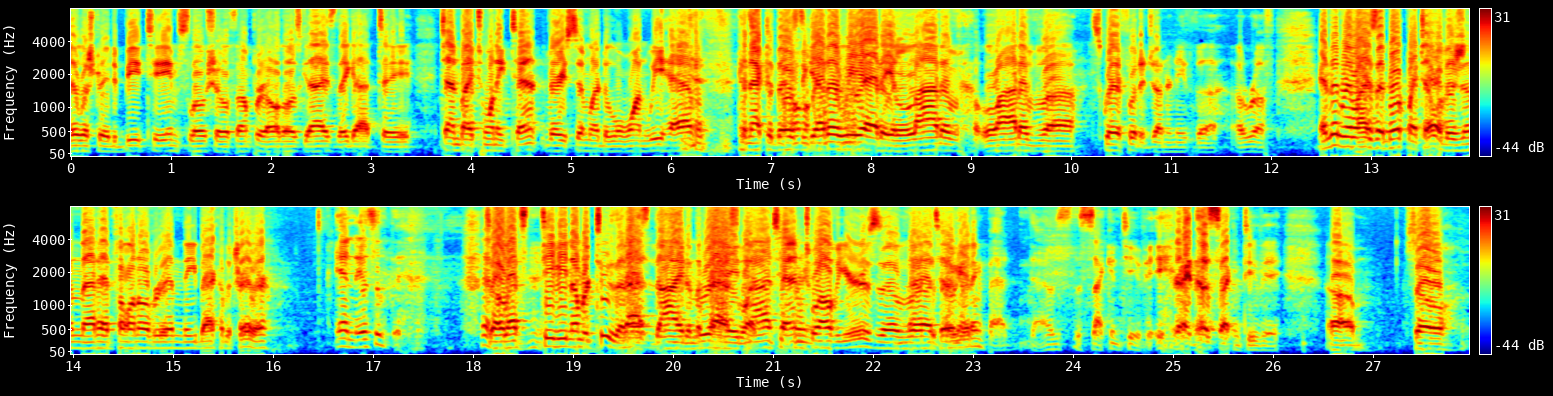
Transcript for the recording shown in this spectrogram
Illustrated B team, Slow Show Thumper, all those guys. They got a 10 by 20 tent, very similar to the one we have. Connected those together. We had a lot of lot of uh, square footage underneath the a roof, and then realized I broke my television that had fallen over in the back of the trailer. And isn't the, So that's TV number two that has died in the past, right, what, 10, bring- 12 years of uh, to bring up tailgating? bad- that was the second TV. Right, that's second TV. Um, so,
